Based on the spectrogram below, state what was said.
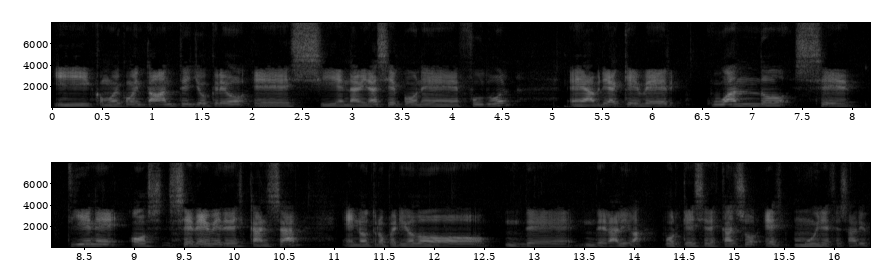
Y como he comentado antes, yo creo eh, si en Navidad se pone fútbol, eh, habría que ver cuándo se tiene o se debe de descansar en otro periodo de, de la liga, porque ese descanso es muy necesario.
